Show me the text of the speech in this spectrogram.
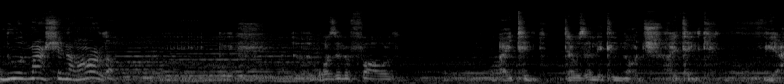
Nu an mar sin a hála. Was it a foul? I think there was a little nudge. I think, yeah,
